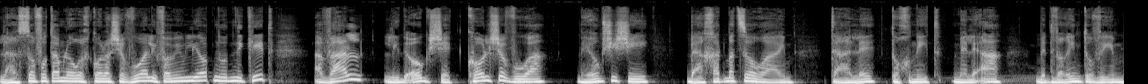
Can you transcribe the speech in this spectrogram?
לאסוף אותם לאורך כל השבוע, לפעמים להיות נודניקית, אבל לדאוג שכל שבוע, ביום שישי, באחת בצהריים, תעלה תוכנית מלאה בדברים טובים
